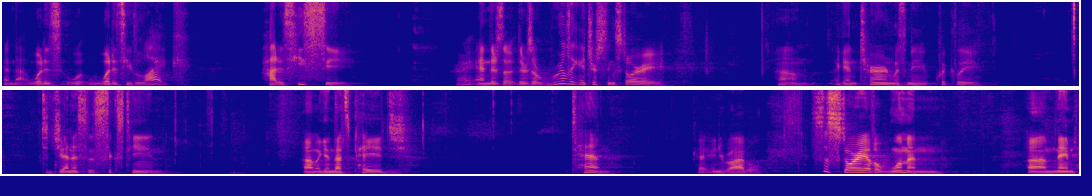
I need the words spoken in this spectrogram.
And that, what, is, what is he like? How does he see? Right? And there's a, there's a really interesting story. Um, again, turn with me quickly to Genesis 16. Um, again, that's page 10 okay, in your Bible. This is a story of a woman um, named,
